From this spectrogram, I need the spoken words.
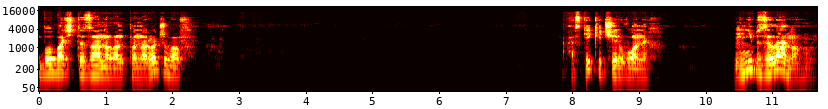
Бо, бачите, заново понароджував. А скільки червоних? Мені б зеленого.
